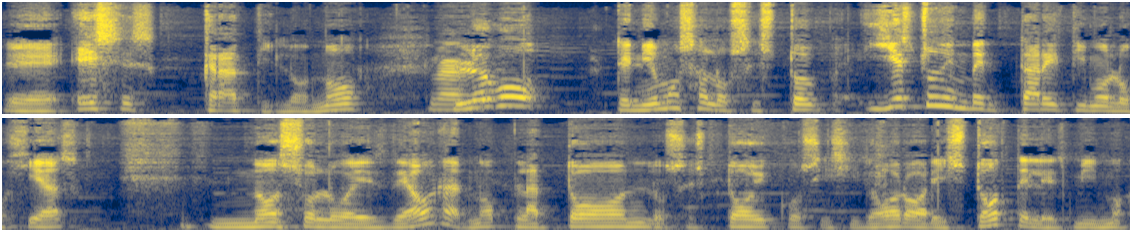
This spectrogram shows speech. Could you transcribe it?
Eh, ese es crátilo, ¿no? Luego teníamos a los estoicos, y esto de inventar etimologías no solo es de ahora, ¿no? Platón, los estoicos, Isidoro, Aristóteles mismo.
